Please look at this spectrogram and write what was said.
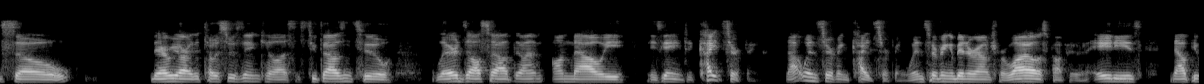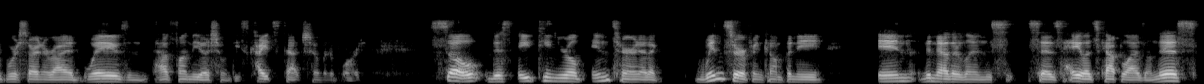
So there we are. The toasters didn't kill us. It's 2002. Laird's also out on, on Maui. He's getting into kite surfing not windsurfing, kite surfing. Windsurfing had been around for a while. It's popular in the 80s. Now people were starting to ride waves and have fun in the ocean with these kites attached to them and a board. So this 18 year old intern at a windsurfing company in the Netherlands says, "Hey, let's capitalize on this."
